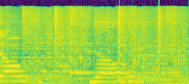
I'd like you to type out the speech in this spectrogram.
don't know.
